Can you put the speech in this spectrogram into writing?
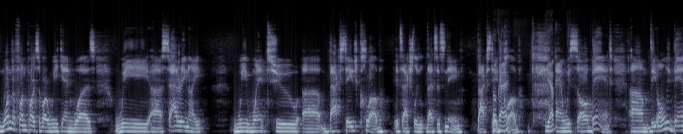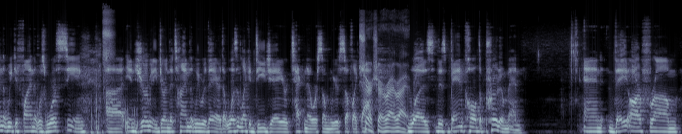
one of the fun parts of our weekend was we, uh, Saturday night, we went to, uh, Backstage Club. It's actually, that's its name. Backstage Okay. Club. Yep. And we saw a band. Um, the only band that we could find that was worth seeing uh, in Germany during the time that we were there, that wasn't like a DJ or techno or some weird stuff like that Sure, sure, right, right. was this band called the Protomen, and they are from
